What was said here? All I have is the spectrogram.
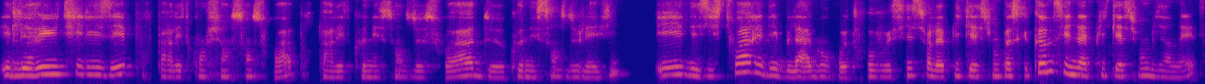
et de les réutiliser pour parler de confiance en soi, pour parler de connaissance de soi, de connaissance de la vie. Et des histoires et des blagues, on retrouve aussi sur l'application. Parce que comme c'est une application bien-être,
